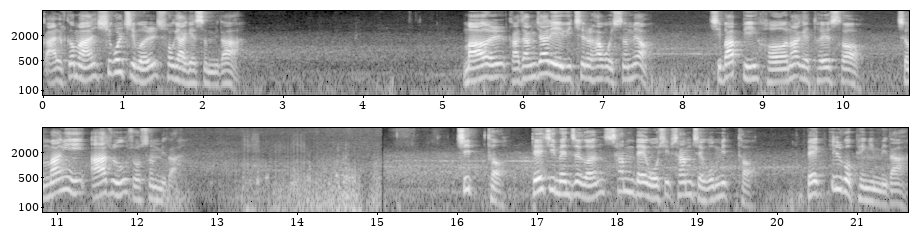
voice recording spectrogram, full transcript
깔끔한 시골집을 소개하겠습니다. 마을 가장자리에 위치를 하고 있으며 집 앞이 헌하게 터여서 전망이 아주 좋습니다. 집터 대지 면적은 353제곱미터 107평입니다.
